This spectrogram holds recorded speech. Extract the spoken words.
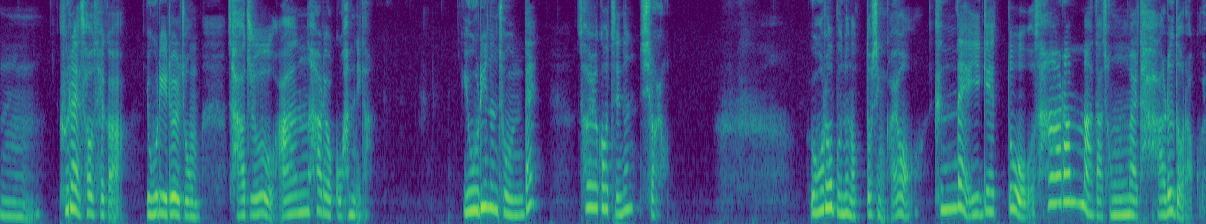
음, 그래서 제가 요리를 좀 자주 안 하려고 합니다. 요리는 좋은데 설거지는 싫어요. 여러분은 어떠신가요? 근데 이게 또 사람마다 정말 다르더라고요.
